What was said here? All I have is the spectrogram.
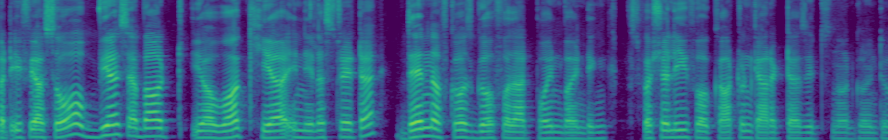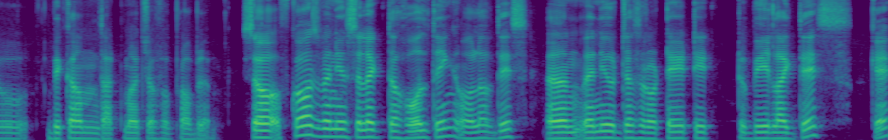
But if you are so obvious about your work here in Illustrator, then of course go for that point binding. Especially for cartoon characters, it's not going to become that much of a problem. So of course when you select the whole thing, all of this, and when you just rotate it to be like this, okay,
